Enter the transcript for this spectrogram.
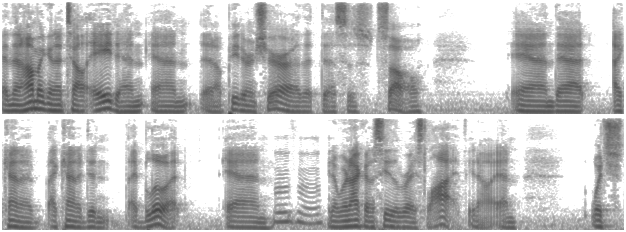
And then how am I going to tell Aiden and you know Peter and Shara that this is so, and that I kind of I kind of didn't I blew it, and you know we're not going to see the race live, you know, and which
